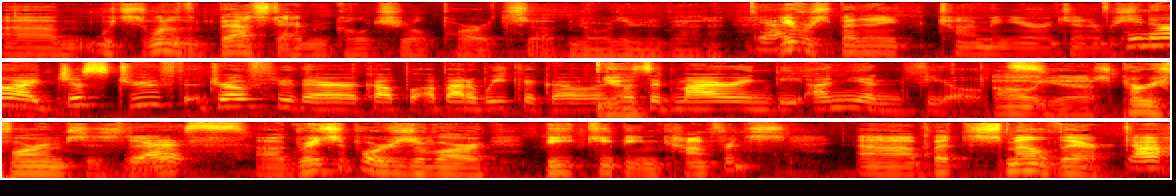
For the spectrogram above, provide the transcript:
um, which is one of the best agricultural parts of Northern Nevada. Yeah. You ever spend any time in Yerington? You know, I just drove drove through there a couple about a week ago and Yeah. was admiring the onion fields. Oh yes, Prairie Farms is there. Yes. Uh, great supporters of our beekeeping conference. Uh, but smell there, Oh,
